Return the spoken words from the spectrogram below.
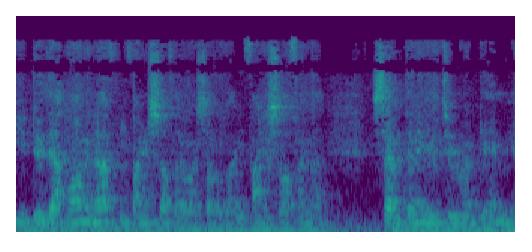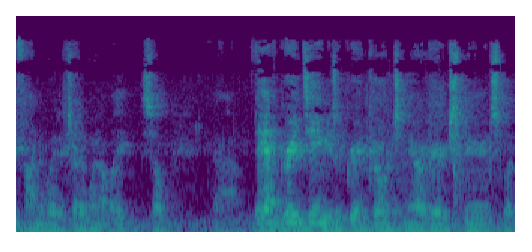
You do that long enough, you find yourself, I always talk about, you find yourself in the seventh inning in a two-run game, and you find a way to try to win it late. So um, they have a great team. He's a great coach, and they are very experienced. But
